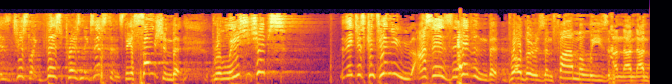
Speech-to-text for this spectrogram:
is just like this present existence. The assumption that relationships, they just continue as is in heaven, that brothers and families and, and, and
